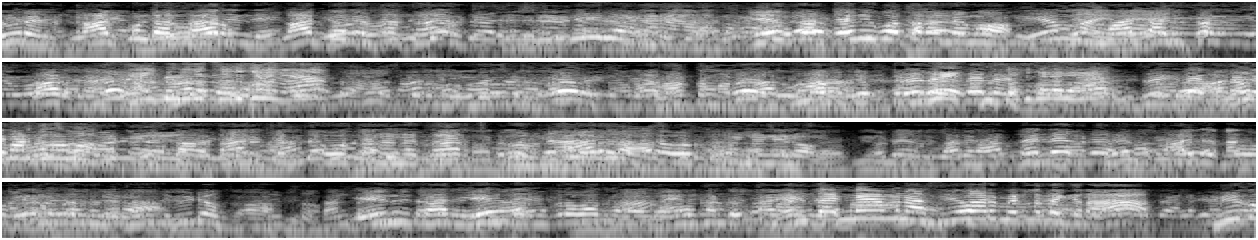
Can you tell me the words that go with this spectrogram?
ఎవరు? లాక్కుంటారు సార్. లాక్కుంటారు సార్ ఏం సార్? దేనికి పోతారా మేము? మాట్లాడి సార్ చెప్తే సార్ ఏంది సార్ ఏంది ఎంత అన్యాయం నా శ్రీవారి మెట్ల దగ్గర మీకు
